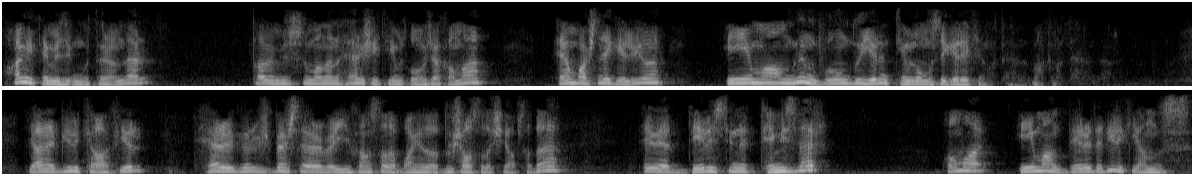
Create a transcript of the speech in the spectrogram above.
Hangi temizlik muhteremler? Tabi Müslümanın her şey temiz olacak ama en başına geliyor? İmanın bulunduğu yerin temiz olması gerekiyor. Bakın. Yani bir kafir her gün 3-5 sefer yıkansa da banyoda duş alsa da şey yapsa da evet derisini temizler ama iman deride değil ki yalnız.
